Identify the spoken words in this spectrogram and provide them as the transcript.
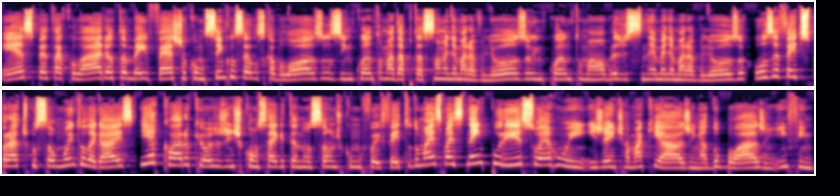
Espetacular, eu também fecho com cinco selos cabulosos. Enquanto uma adaptação ele é maravilhoso, enquanto uma obra de cinema ele é maravilhoso. Os efeitos práticos são muito legais e é claro que hoje a gente consegue ter noção de como foi feito e tudo mais, mas nem por isso é ruim. E gente, a maquiagem, a dublagem, enfim,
